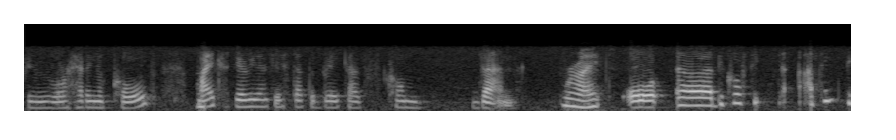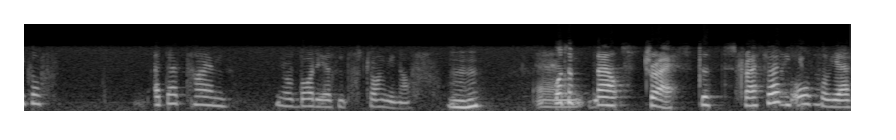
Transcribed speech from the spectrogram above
flu or having a cold. Mm-hmm. My experience is that the breakouts come then. Right. Or uh, because the, I think because at that time your body isn't strong enough. Mm-hmm. What about stress? Does stress? Stress also, yes,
